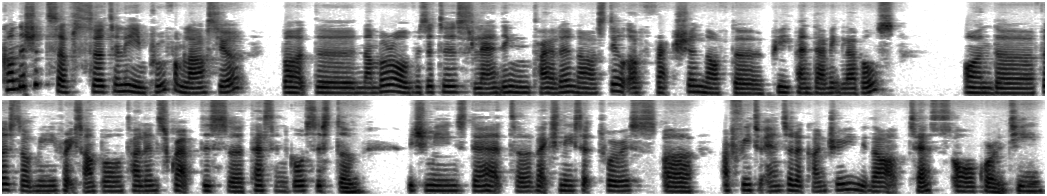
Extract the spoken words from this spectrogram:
conditions have certainly improved from last year but the number of visitors landing in Thailand are still a fraction of the pre-pandemic levels. On the 1st of May, for example, Thailand scrapped this uh, test and go system, which means that uh, vaccinated tourists uh, are free to enter the country without tests or quarantine.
